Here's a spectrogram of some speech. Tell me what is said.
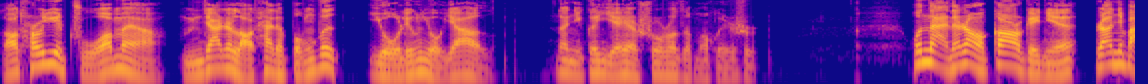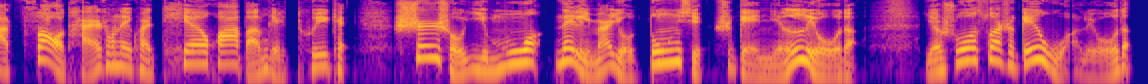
老头一琢磨呀，我们家这老太太甭问，有灵有验了。那你跟爷爷说说怎么回事？我奶奶让我告诉给您，让你把灶台上那块天花板给推开，伸手一摸，那里面有东西，是给您留的，也说算是给我留的。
